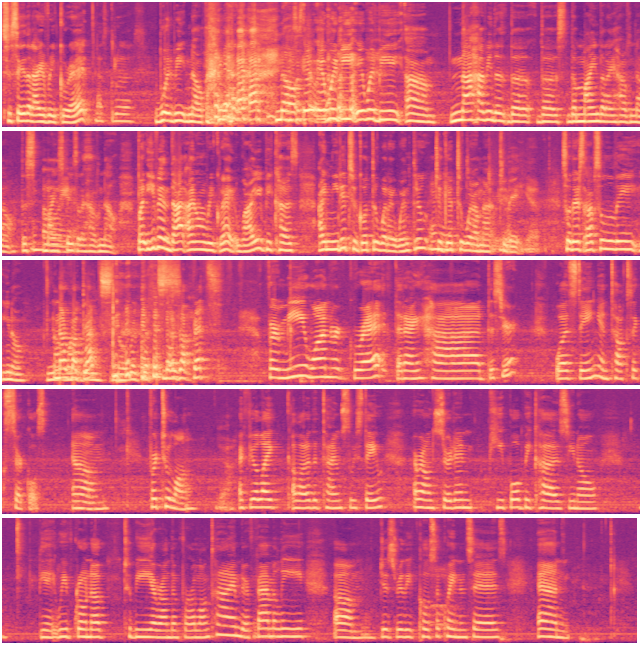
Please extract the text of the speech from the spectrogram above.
to say that I regret Las crudas. would be no. no, it, it would be it would be um not having the the the the mind that I have now, this mind space that I have now. But even that I don't regret. Why? Because I needed to go through what I went through to get to where I'm at today. Yeah. So there's absolutely, you know, No thing- regrets. no regrets. No regrets. For me, one regret that I had this year was staying in toxic circles um, for too long. Yeah. I feel like a lot of the times we stay around certain people because, you know, the, we've grown up to be around them for a long time, their family, um, just really close acquaintances. And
